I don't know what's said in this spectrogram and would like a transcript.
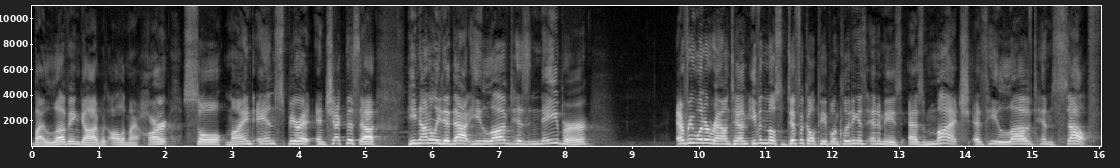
by loving God with all of my heart, soul, mind, and spirit. And check this out. He not only did that, he loved his neighbor everyone around him, even the most difficult people, including his enemies, as much as he loved himself.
